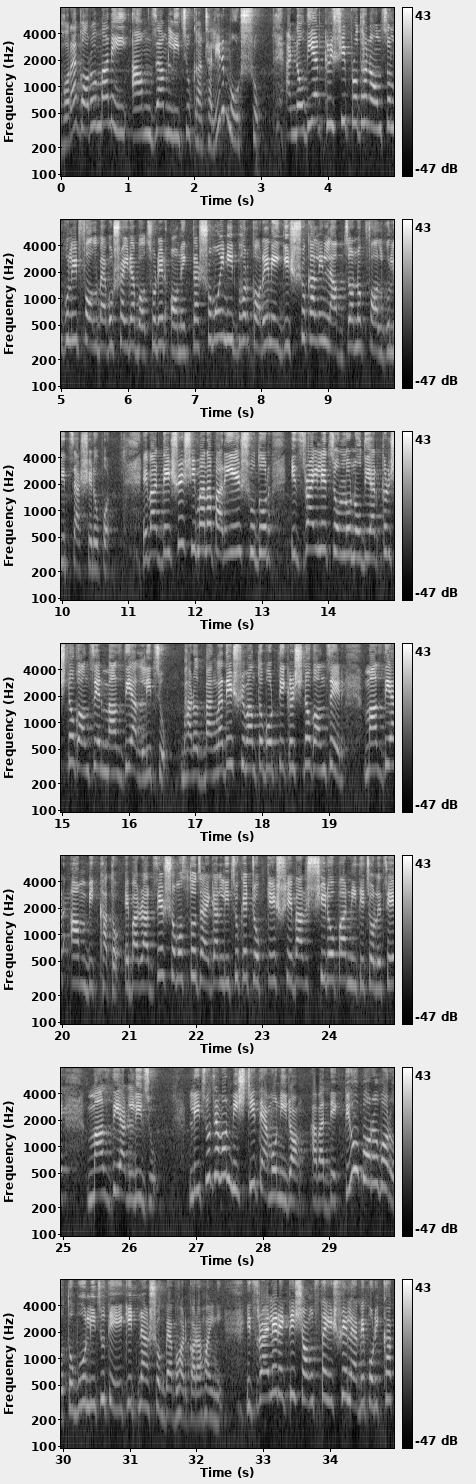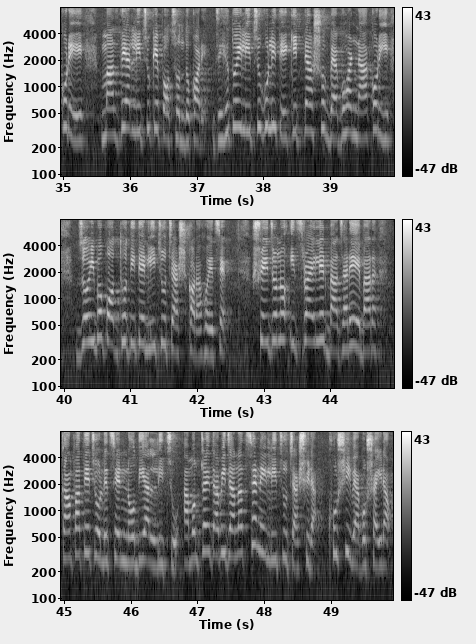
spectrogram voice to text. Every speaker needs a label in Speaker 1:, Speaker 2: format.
Speaker 1: ভরা গরম মানেই আমজাম লিচু কাঁঠালের মরশুম। আর নদিয়ার কৃষি প্রধান অঞ্চলগুলির ফল ব্যবসায়ীরা বছরের অনেকটা সময় নির্ভর করেন এই গ্রীষ্মকালীন লাভজনক ফলগুলির চাষের ওপর এবার দেশের সীমানা পাড়িয়ে সুদূর ইসরায়েলে চলল নদিয়ার কৃষ্ণগঞ্জের মাসদিয়ার লিচু। ভারত বাংলাদেশ সীমান্তবর্তী কৃষ্ণগঞ্জের মাসদিয়ার আম বিখ্যাত। এবার রাজ্যের সমস্ত জায়গার লিচুকে টপকে সেবার শিরোপা নিতে চলেছে মাসদিয়ার লিচু। লিচু যেমন মিষ্টি, তেমনই রং। আবার দেখতেও বড় বড়, তবুও লিচুতে কীটনাশক ব্যবহার করা হয়নি। ইসরায়েলের একটি সংস্থা এসে ল্যাবে পরীক্ষা করে মাসদিয়ার লিচুকে পছন্দ করে। যেহেতু এই লিচুগুলিতে কীটনাশক ব্যবহার না করেই জৈব পদ্ধতিতে লিচু চাষ করা হয়েছে। সেই জন্য ইসরায়েলের বাজারে এবার কাঁপাতে চলেছে নদিয়ার লিচু। এমনটাই দাবি জানাচ্ছেন এই লিচু চাষিরা, খুশি ব্যবসায়ীরাও।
